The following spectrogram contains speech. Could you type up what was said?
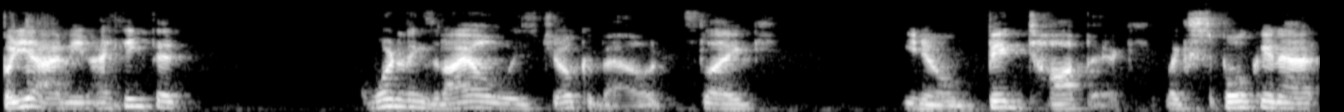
but yeah, I mean I think that one of the things that I always joke about it's like you know big topic like spoken at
